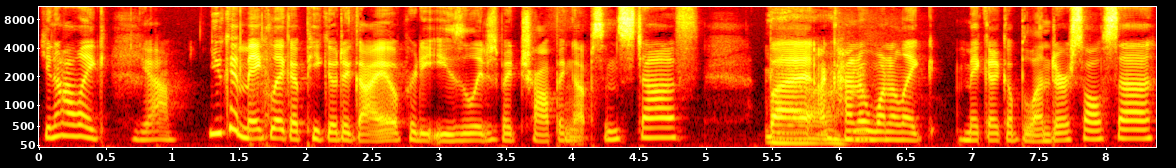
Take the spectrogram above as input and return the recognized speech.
You know how like Yeah. you can make like a pico de gallo pretty easily just by chopping up some stuff but i kind of want to like make like a blender salsa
